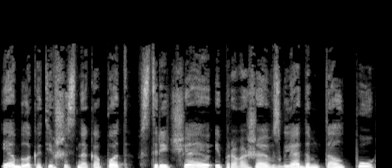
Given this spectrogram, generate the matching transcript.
и, облокотившись на капот, встречаю и провожаю взглядом толпу,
